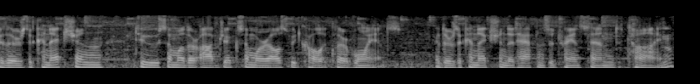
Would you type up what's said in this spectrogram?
If there's a connection to some other object somewhere else, we'd call it clairvoyance. If there's a connection that happens to transcend time,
